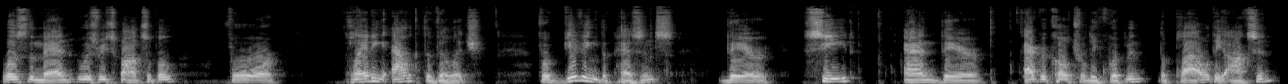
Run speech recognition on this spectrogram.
was the man who was responsible for planning out the village, for giving the peasants their seed and their agricultural equipment, the plow, the oxen,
